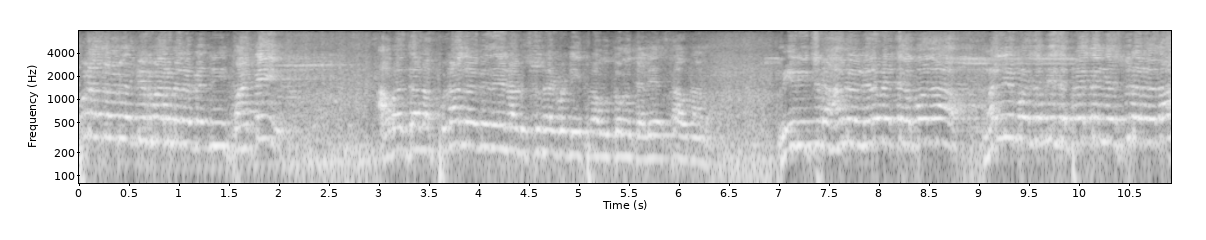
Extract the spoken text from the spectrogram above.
పునాదుల మీద నిర్మాణం మీద పెట్టిన ఈ పార్టీ అబద్ధాల పునాదుల మీద నడుస్తున్నటువంటి ఈ ప్రభుత్వం తెలియజేస్తా ఉన్నాను. మీరు ఇచ్చిన హామీలు నెరవేర్చకపోగా మళ్ళీ మోసం చేసే ప్రయత్నం చేస్తున్నారు కదా?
